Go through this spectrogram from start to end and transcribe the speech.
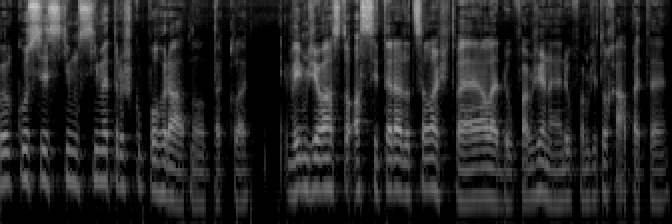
Chvilku si s tím musíme trošku pohrát, no, takhle. Vím, že vás to asi teda docela štve, ale doufám, že ne, doufám, že to chápete.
